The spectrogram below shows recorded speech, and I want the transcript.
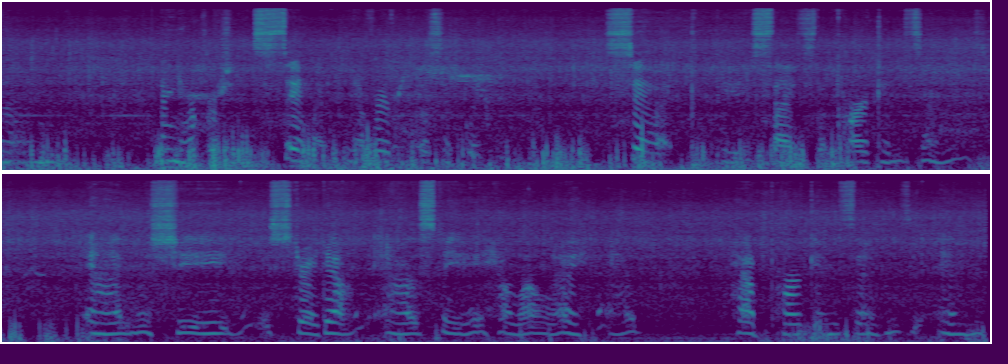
and I'm never sick, never physically sick besides the Parkinson's. And she straight out asked me how long I had had Parkinson's, and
